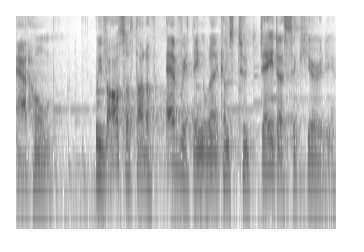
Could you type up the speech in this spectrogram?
at home. We've also thought of everything when it comes to data security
